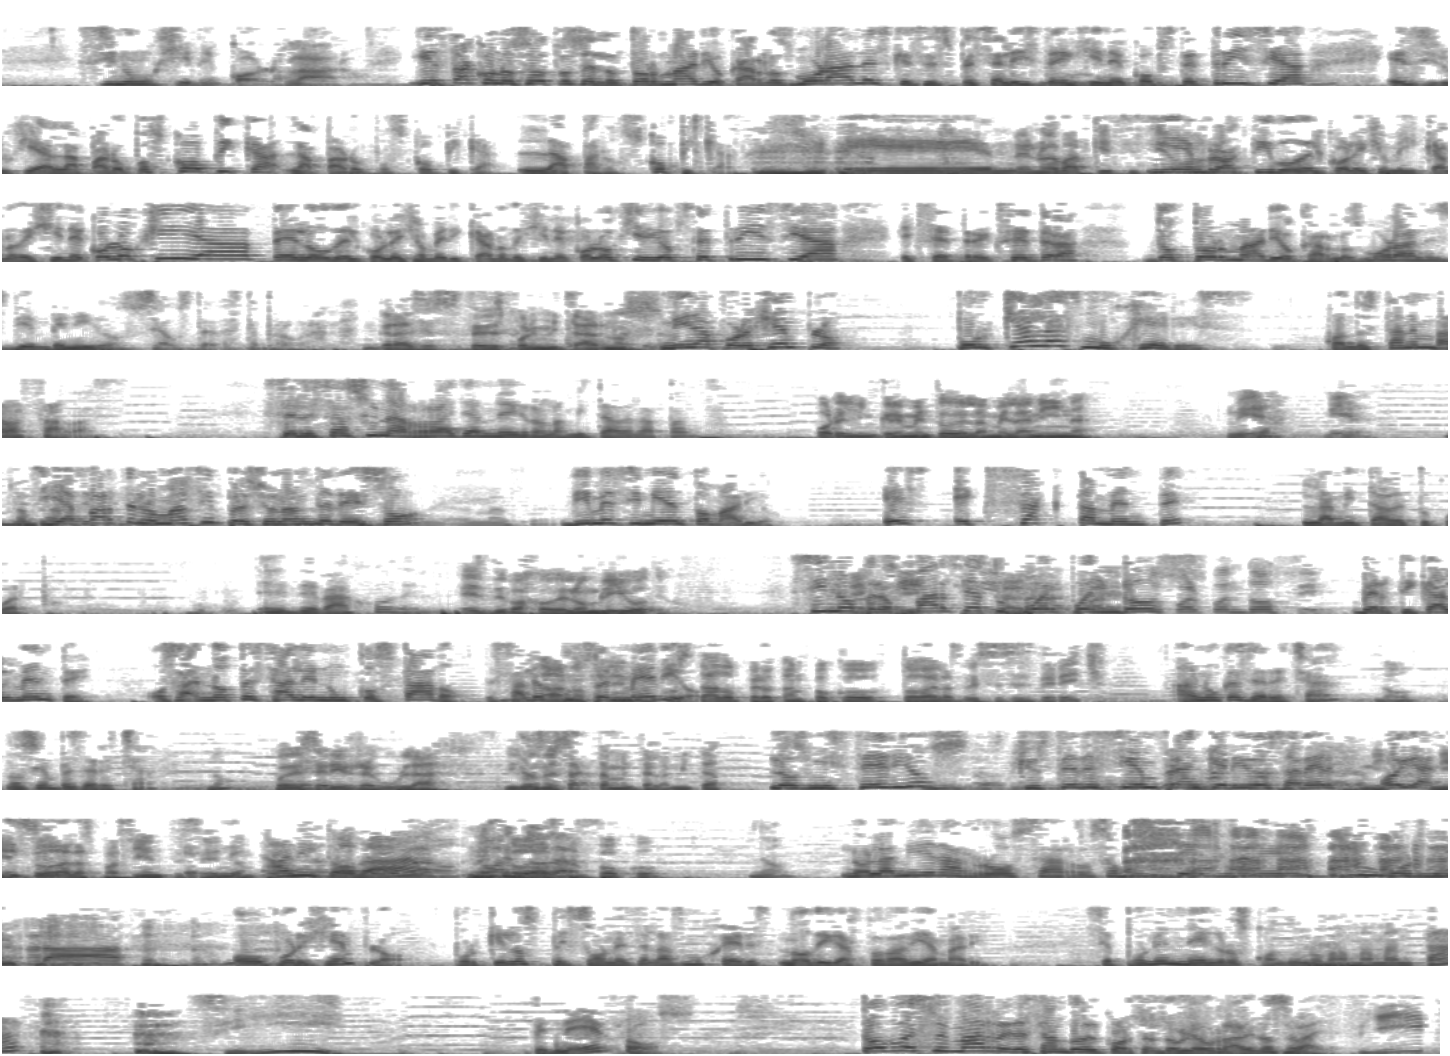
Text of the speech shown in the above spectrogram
sin un ginecólogo. Claro. Y está con nosotros el doctor Mario Carlos Morales, que es especialista en ginecobstetricia, en cirugía laparoposcópica, laparoposcópica, laparoscópica. Eh, De nueva adquisición. Miembro activo del Colegio Mexicano de Ginecología, fellow del Colegio Americano de Ginecología y Obstetricia, etcétera, etcétera. Doctor Mario Carlos Morales, bienvenido sea usted a este programa. Gracias a ustedes por invitarnos. Mira, por ejemplo, ¿por qué a las mujeres, cuando están embarazadas, se les hace una raya negra en la mitad de la panza? Por el incremento de la melanina. Mira, mira. Y aparte, lo más impresionante de eso, dime si miento, Mario, es exactamente la mitad de tu cuerpo. Es debajo del... Es debajo del ombligo, digo. Sí, no, pero Sí, parte a tu claro. cuerpo en Parte dos, Tu cuerpo en dos. verticalmente. O sea, no te sale en un costado, te sale no, no justo sale en un medio. costado, pero tampoco todas las veces es derecha. Ah, ¿nunca es derecha? ¿No? No siempre es derecha. No. Puede ser irregular. Digo, Los- no exactamente a la mitad. Los misterios que ustedes siempre han querido saber. Ni, Oigan, ni y en si- todas las pacientes, ¿eh? ni- Tampoco. ah, ni todas. No, No en en todas todas. tampoco. ¿No? No, la mía era rosa, rosa muy tenue, muy bonita. O, por ejemplo, ¿por qué los pezones de las mujeres, no digas todavía, Mari, se ponen negros cuando uno va a amamantar? Sí, negros. Todo eso y más regresando del corte en W Radio, no se vaya. Sí.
